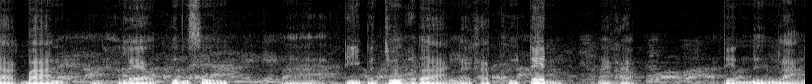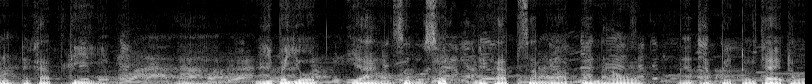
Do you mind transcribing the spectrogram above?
จากบ้านแล้วขึ้นสู่ตีบรรจุร่างนะครับ คือเต้นนะครับ เต้นหนึ่งหลังนะครับที่อ่ามีประโยชน์อย่างสูงสุดนะครับสำหรับบ้านเฮานะจำเป็นต้องใจต้อง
